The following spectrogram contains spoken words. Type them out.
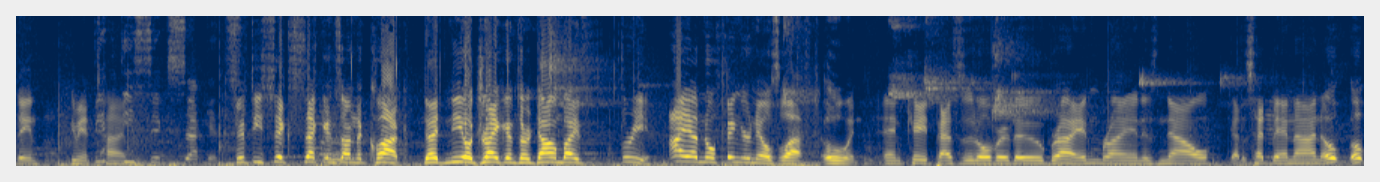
Dane? Give me a time. 56 seconds. 56 seconds on the clock. The Neil Dragons are down by three. I have no fingernails left. Oh, and, and Cade passes it over to Brian. Brian is now got his headband on. Oh, oh,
